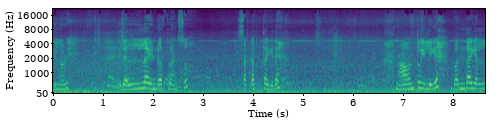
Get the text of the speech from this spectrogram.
ಇಲ್ಲಿ ನೋಡಿ, ಇದೆಲ್ಲ ಇಂಡೋರ್ ಪ್ಲಾಂಟ್ಸು ಸಖತ್ತಾಗಿದೆ. ನಾವಂತೂ ಇಲ್ಲಿಗೆ ಬಂದಾಗೆಲ್ಲ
